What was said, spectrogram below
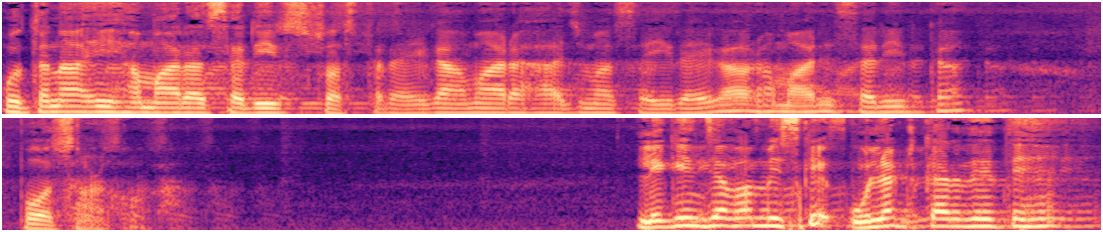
उतना ही हमारा शरीर स्वस्थ रहेगा, हमारा हाजमा सही रहेगा और हमारे शरीर का पोषण होगा। लेकिन जब हम इसके उलट कर देते हैं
